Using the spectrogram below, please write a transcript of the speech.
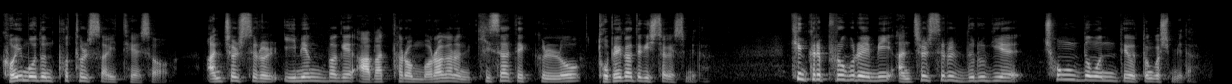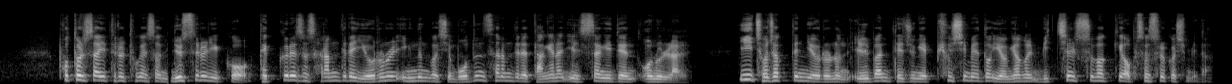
거의 모든 포털 사이트에서 안철수를 이명박의 아바타로 몰아가는 기사 댓글로 도배가 되기 시작했습니다. 킹크랩 프로그램이 안철수를 누르기에 총동원되었던 것입니다. 포털 사이트를 통해서 뉴스를 읽고 댓글에서 사람들의 여론을 읽는 것이 모든 사람들의 당연한 일상이 된 오늘날 이 조작된 여론은 일반 대중의 표심에도 영향을 미칠 수밖에 없었을 것입니다.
